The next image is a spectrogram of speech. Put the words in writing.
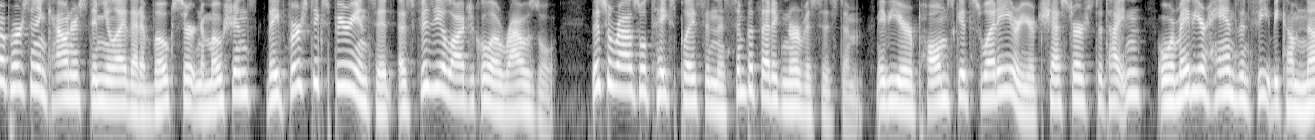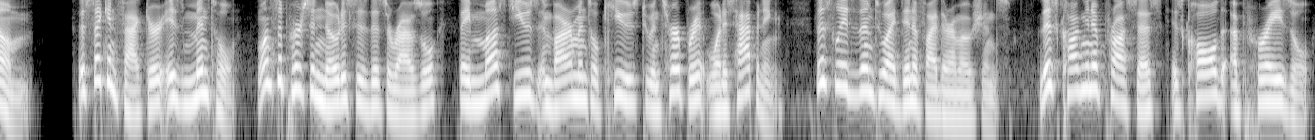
a person encounters stimuli that evoke certain emotions, they first experience it as physiological arousal, this arousal takes place in the sympathetic nervous system. Maybe your palms get sweaty, or your chest starts to tighten, or maybe your hands and feet become numb. The second factor is mental. Once a person notices this arousal, they must use environmental cues to interpret what is happening. This leads them to identify their emotions. This cognitive process is called appraisal.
